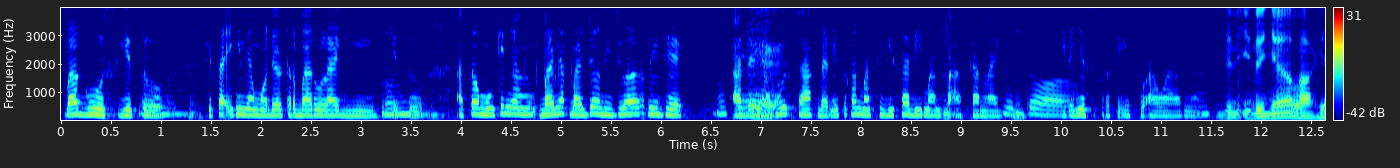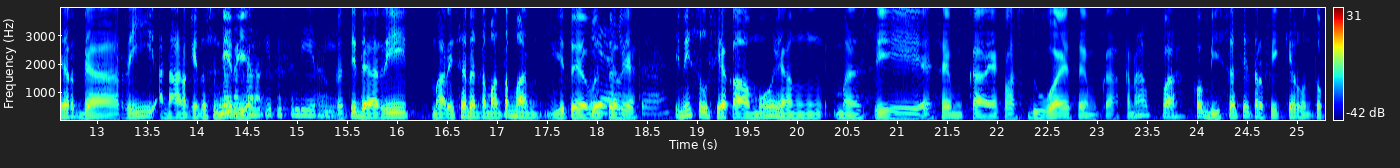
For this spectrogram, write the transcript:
bagus gitu hmm. kita ingin yang model terbaru lagi hmm. gitu atau mungkin yang banyak baju yang dijual reject okay. ada yang rusak dan itu kan masih bisa dimanfaatkan lagi. Betul. Idenya seperti itu awalnya. Jadi idenya lahir dari anak-anak itu sendiri anak -anak ya. itu sendiri. Nah, berarti dari Marisa dan teman-teman gitu ya, betul yeah, ya. Betul. Ini seusia kamu yang masih SMK ya, kelas 2 SMK. Kenapa? Kok bisa sih terpikir untuk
